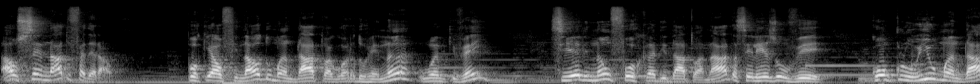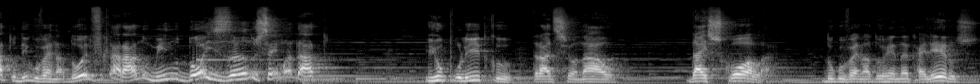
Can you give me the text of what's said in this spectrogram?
ao Senado Federal. Porque ao final do mandato agora do Renan, o ano que vem, se ele não for candidato a nada, se ele resolver concluir o mandato de governador, ele ficará no mínimo dois anos sem mandato. E o político tradicional da escola do governador Renan Calheiros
